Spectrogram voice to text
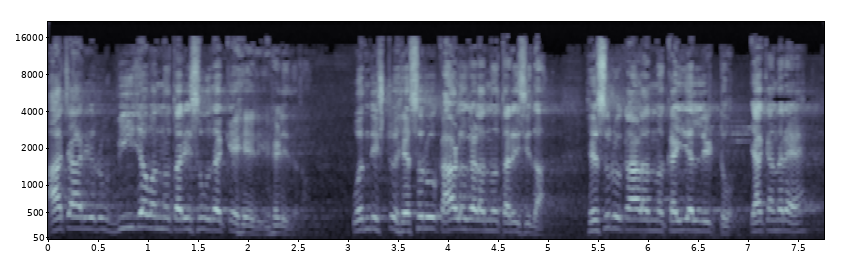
ಆಚಾರ್ಯರು ಬೀಜವನ್ನು ತರಿಸುವುದಕ್ಕೆ ಹೇಳಿ, ಹೇಳಿದರು. ಒಂದಿಷ್ಟು ಹೆಸರು ಕಾಳುಗಳನ್ನು ತರಿಸಿದ. ಹೆಸರು ಕಾಳನ್ನು ಕೈಯಲ್ಲಿಟ್ಟು, ಯಾಕಂದರೆ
